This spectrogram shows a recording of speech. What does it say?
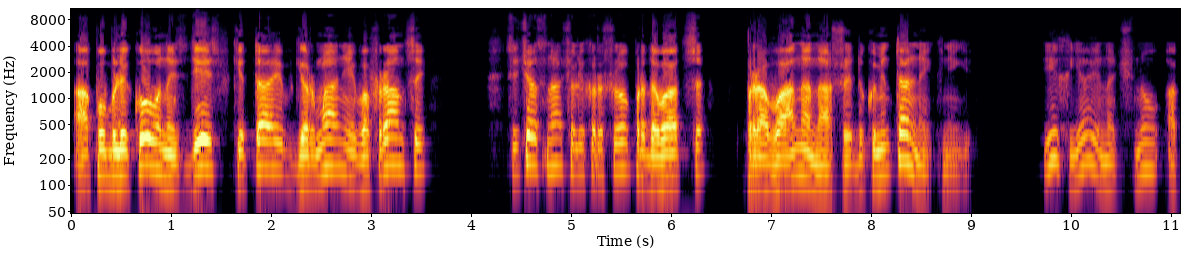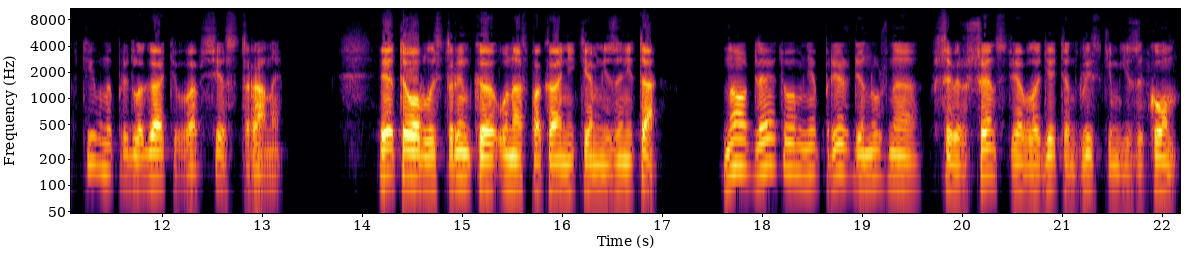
опубликованы здесь, в Китае, в Германии, во Франции. Сейчас начали хорошо продаваться права на наши документальные книги. Их я и начну активно предлагать во все страны. Эта область рынка у нас пока никем не занята, но для этого мне прежде нужно в совершенстве овладеть английским языком.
